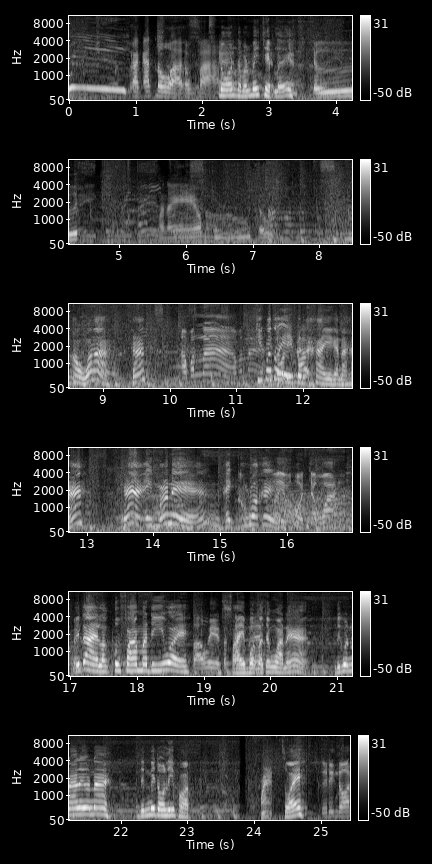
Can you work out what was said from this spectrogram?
อุ๊ยกากัดโดอะตรงป่าโดนแต่มันไม่เจ็บเลย จืดมาแล้วบูโตเอาวะล่ะฮะเอาบัลล่าเอาบัลล่าคิดว่าตัวเองเป็นใครกันนะฮะฮะไอ้มาเนี่ยไอ้ครอกไอ้เฮ้ยมันโหดจังวะไม่ได้หรอกตูฟาร์มมาดีเว้ยซาเวสใส่บทละจังหวะเนี้ยดึงมันนะดึงมันนะดึงไม่โดนรีพอร์ตสวย คือดึงโดน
